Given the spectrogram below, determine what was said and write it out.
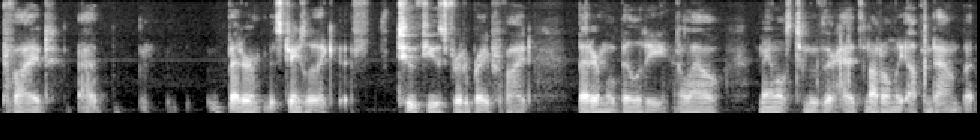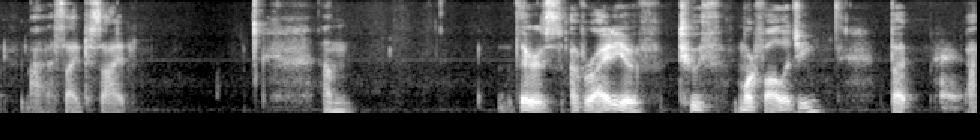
provide uh, better, strangely, like two fused vertebrae provide better mobility and allow mammals to move their heads not only up and down, but uh, side to side. Um, there's a variety of tooth morphology, but uh,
